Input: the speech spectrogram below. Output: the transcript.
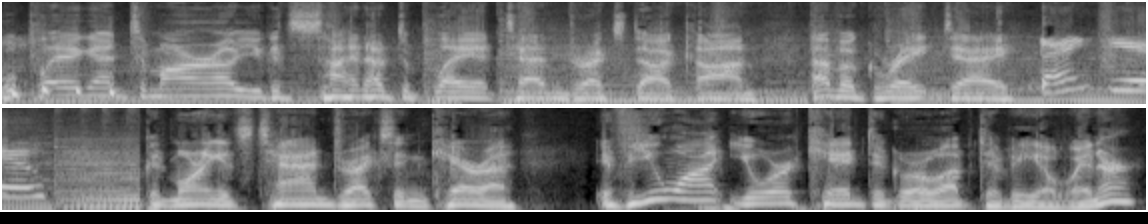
We'll play again tomorrow. You can sign up to play at tadandrex.com. Have a great day. Thank you. Good morning. It's Tad, Drex, and Kara. If you want your kid to grow up to be a winner,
